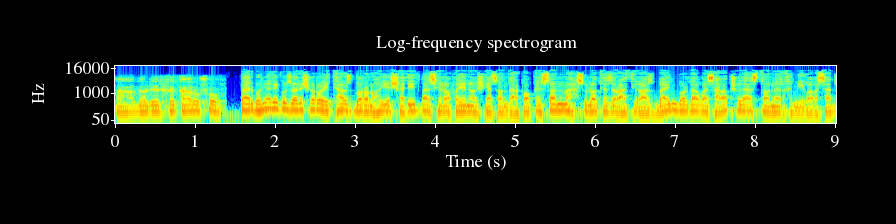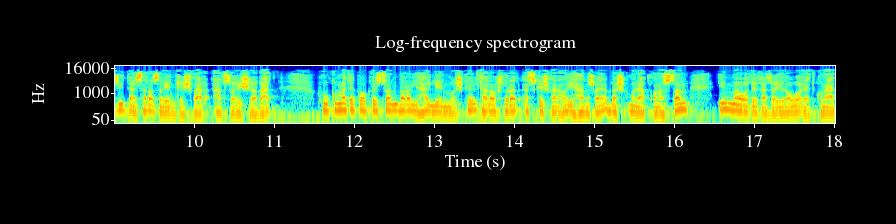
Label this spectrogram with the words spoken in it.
دا ډیر ښه کار وشو بر بنیاد گزارش بارانهای شدید و سیلاب‌های ناشی از آن در پاکستان محصولات زراعتی را از بین برده و سبب شده است تا نرخ میوه و سبزی در سراسر این کشور افزایش یابد. حکومت پاکستان برای حل این مشکل تلاش دارد از کشورهای همسایه به شمول افغانستان این مواد غذایی را وارد کند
